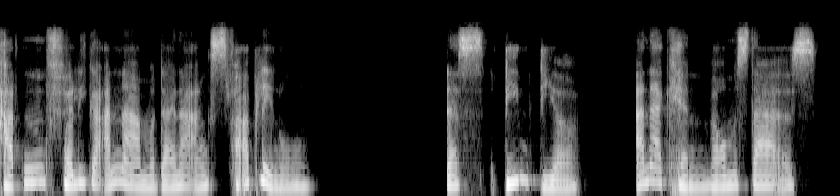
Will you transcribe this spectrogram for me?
hatten völlige Annahme deiner Angst vor Ablehnung. Das dient dir. Anerkennen, warum es da ist.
